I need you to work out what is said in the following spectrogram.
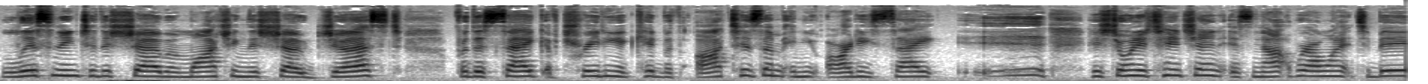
listening to the show and watching the show just for the sake of treating a kid with autism, and you already say, his joint attention is not where I want it to be.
